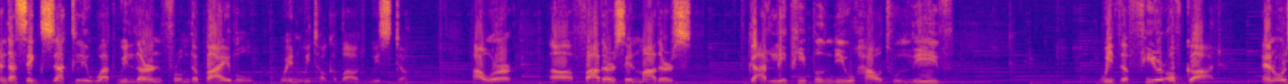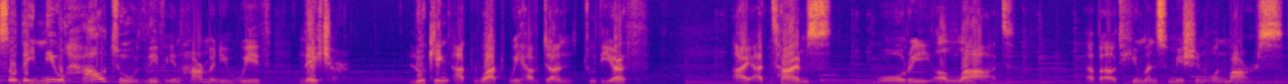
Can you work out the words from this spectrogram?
And that's exactly what we learn from the Bible when we talk about wisdom. Our uh, fathers and mothers, godly people, knew how to live with the fear of God, and also they knew how to live in harmony with nature, looking at what we have done to the earth, I at times worry a lot about humans' mission on Mars.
